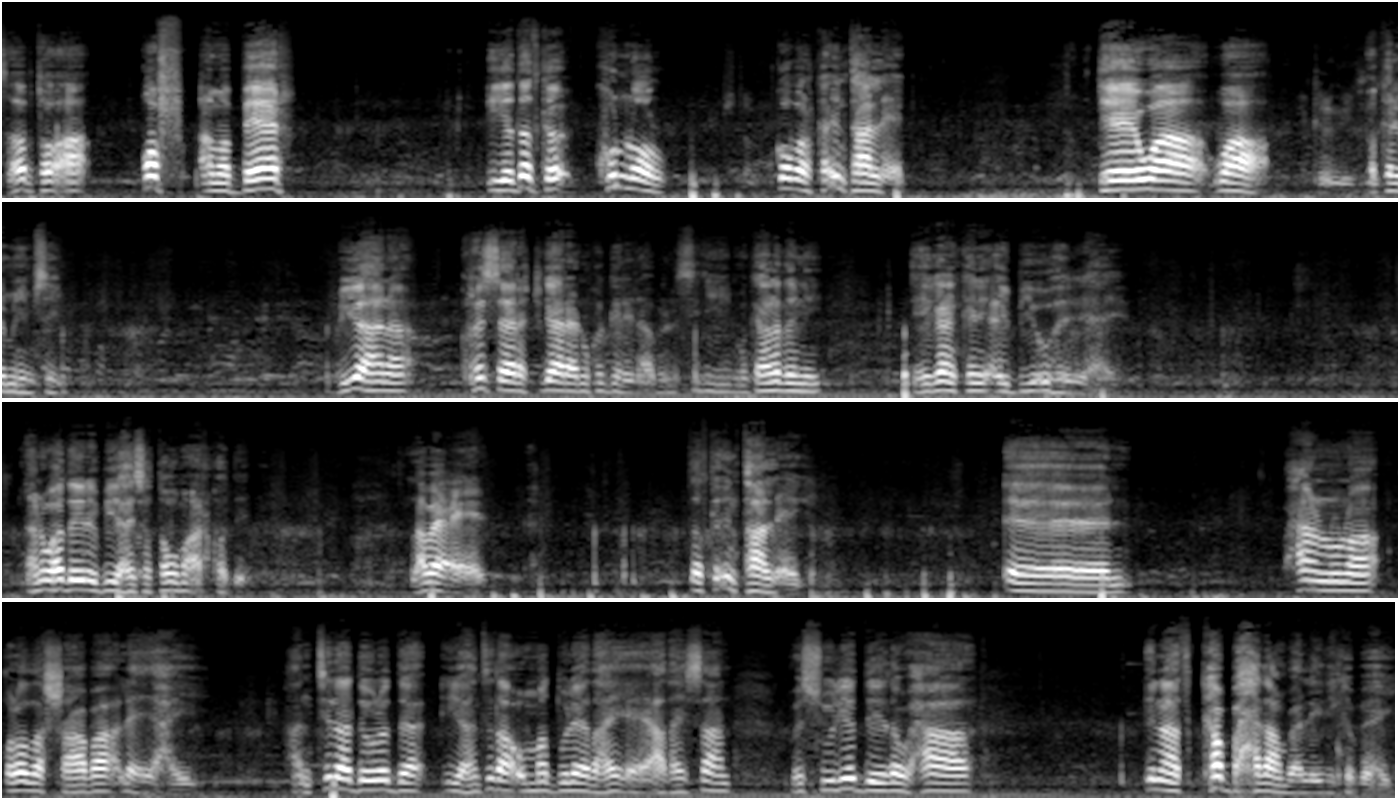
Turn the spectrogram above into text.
sababtoo ah qof ama beer iyo dadka ku nool gobolka intaa la eg dee waa waa waa kala muhiimsay biyahana research gaar aanu ka gelinaa bal sidii magaaladani deegaankani ay biyo u heli lahaayeen. Anigu hadda inay biyo haysato uma arko de laba ceel. Dadka intaa la eg waxaanuna qolada shaaba leeyahay. Hantidaa dawladda iyo hantidaa ummaddu leedahay ee aada haysaan mas'uuliyaddeeda waxaa inaad ka baxdaan baa laydinka baahayay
